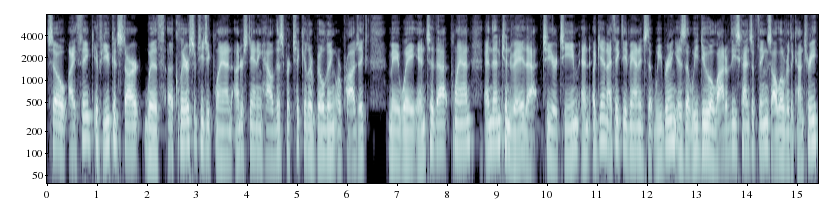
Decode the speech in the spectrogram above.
So I think if you could start with a clear strategic plan, understanding how this particular building or project may weigh into that plan and then convey that to your team. And again, I think the advantage that we bring is that we do a lot of these kinds of things all over the country.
